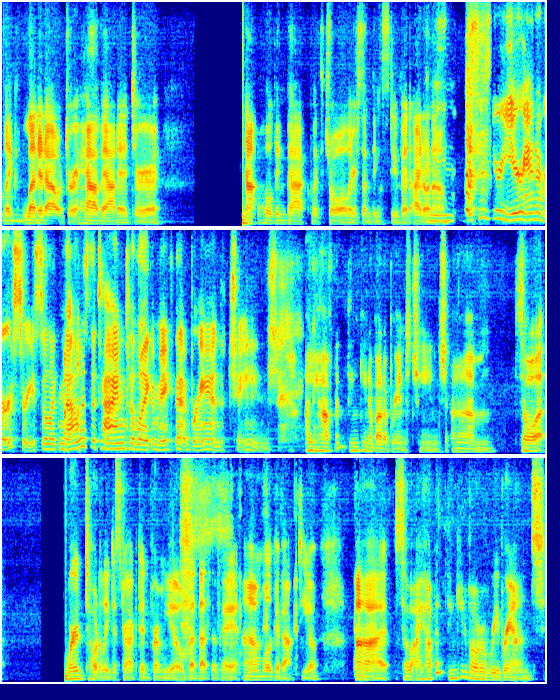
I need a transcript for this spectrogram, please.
like let it out or have at it or not holding back with Joel or something stupid. I I don't know. mean, this is your year anniversary, so like now is the time to like make that brand change. I have been thinking about a brand change. Um so uh, we're totally distracted from you, but that's okay. Um we'll get back to you. Uh so I have been thinking about a rebrand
